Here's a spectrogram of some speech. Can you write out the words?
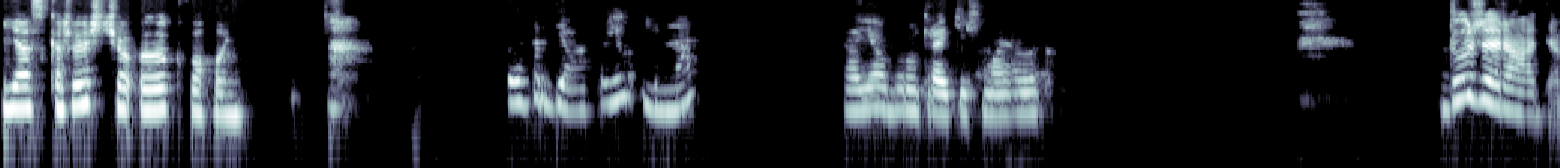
я скажу, що урок вогонь. Супер, дякую, Інна. А я оберу третій смайлик. Дуже рада.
